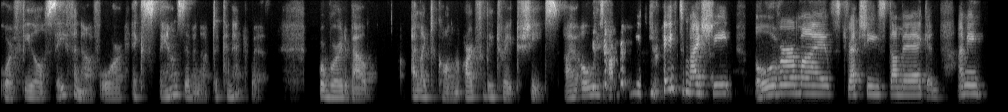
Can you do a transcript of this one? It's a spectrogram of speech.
or feel safe enough or expansive enough to connect with. We're worried about, I like to call them artfully draped sheets. I always artfully draped my sheet over my stretchy stomach. And I mean,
